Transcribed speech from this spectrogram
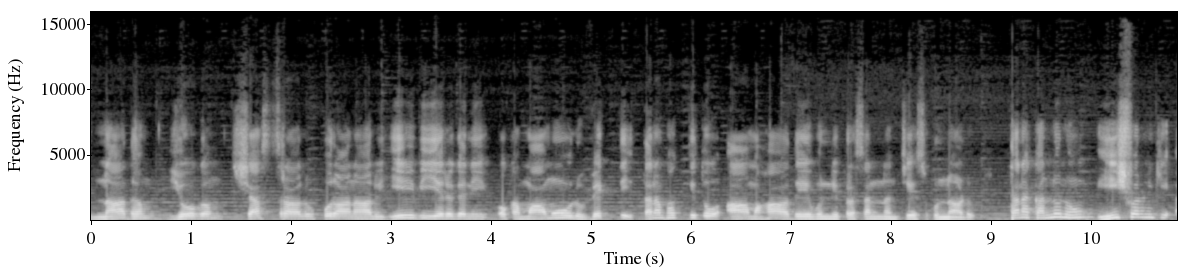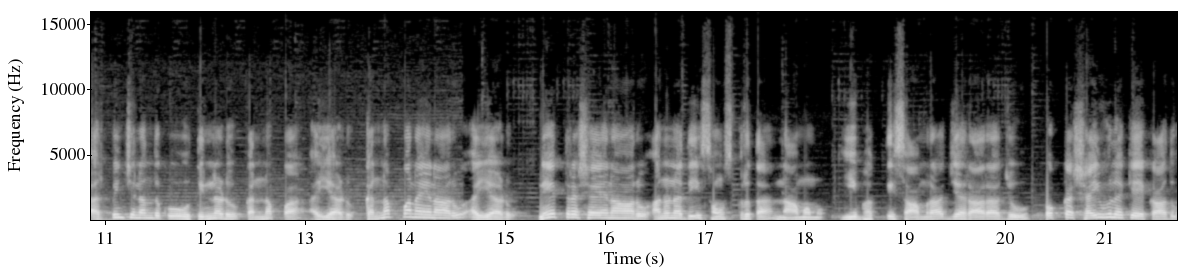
నాదం యోగం శాస్త్రాలు పురాణాలు ఏవి ఎరగని ఒక మామూలు వ్యక్తి తన భక్తితో ఆ మహాదేవుణ్ణి ప్రసన్నం చేసుకున్నాడు. తన కన్నును ఈశ్వరునికి అర్పించినందుకు తిన్నడు కన్నప్ప అయ్యాడు. కన్నప్ప నయనారు అయ్యాడు. నేత్రశయనారు అనునది సంస్కృత నామము. ఈ భక్తి సామ్రాజ్య రారాజు ఒక్క శైవులకే కాదు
